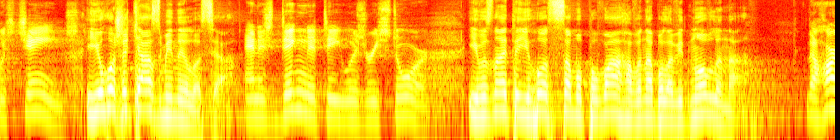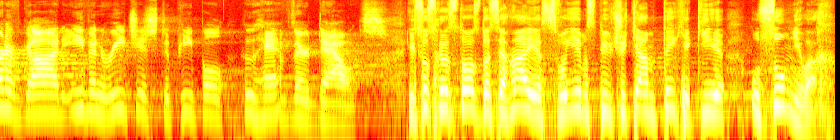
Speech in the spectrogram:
was changed, І його життя змінилося. and his dignity was restored. І ви знаєте, його самоповага вона була відновлена. The heart of God even reaches to people who have their doubts, Ісус Христос досягає своїм співчуттям тих, які у сумнівах.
